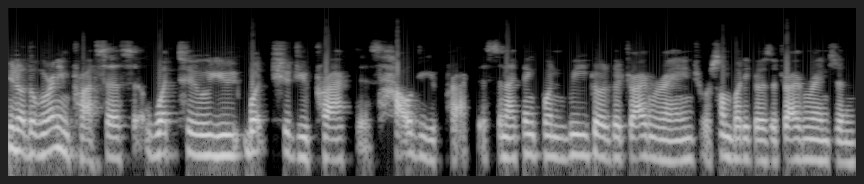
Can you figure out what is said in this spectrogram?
you know, the learning process. What to you? What should you practice? How do you practice? And I think when we go to the driving range, or somebody goes to the driving range and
